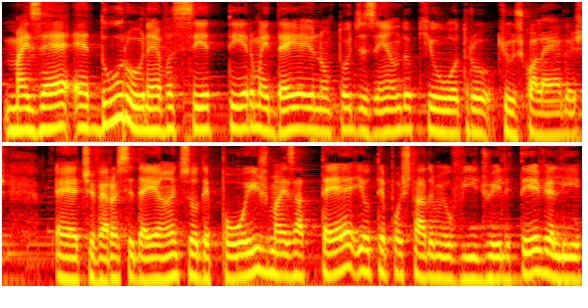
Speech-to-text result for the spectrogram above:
Mas é, é duro, né? Você ter uma ideia. Eu não estou dizendo que o outro, que os colegas é, tiveram essa ideia antes ou depois, mas até eu ter postado meu vídeo, ele teve ali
